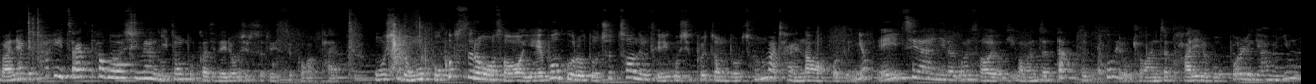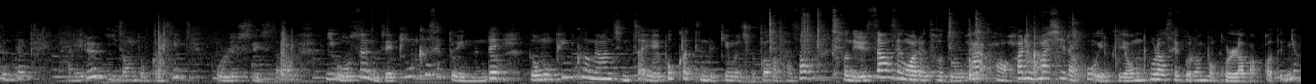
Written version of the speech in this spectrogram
만약에 팔이 짧다고 하시면 이 정도까지 내려오실 수도 있을 것 같아요. 옷이 너무 고급스러워서 예복으로도 추천을 드리고 싶을 정도로 정말 잘 나왔거든요. H라인이라고 해서 여기가 완전 딱 붙고 이렇게 완전 다리를 못 벌리게 하면 힘든데 다리를 이 정도까지 올릴 수 있어요. 이 옷은 이제 핑크색도 있는데 너무 핑크면 진짜 예복 같은 느낌을 줄 것 같아서 전 일상생활에서도 화, 어, 활용하시라고 이렇게 연보라색으로 한번 골라봤거든요.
